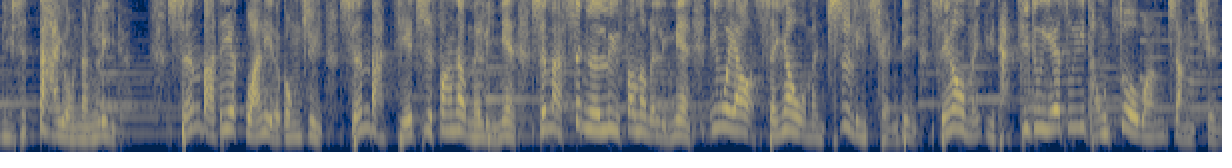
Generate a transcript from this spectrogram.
你是大有能力的。神把这些管理的工具，神把节制放在我们的里面，神把圣灵的律放在我们的里面，因为要神要我们治理全地，神要我们与他基督耶稣一同作王掌权。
